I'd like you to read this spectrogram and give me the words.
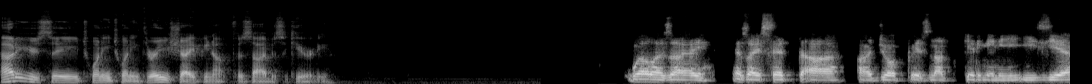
How do you see 2023 shaping up for cybersecurity? Well, as I as I said, uh, our job is not getting any easier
